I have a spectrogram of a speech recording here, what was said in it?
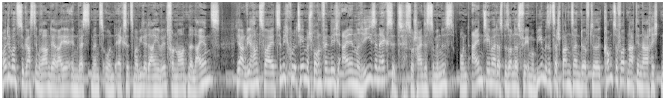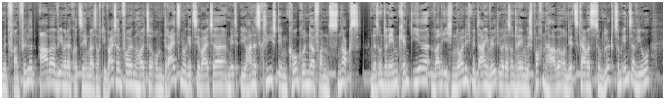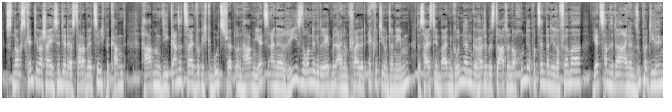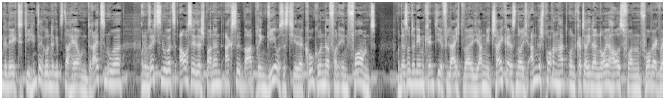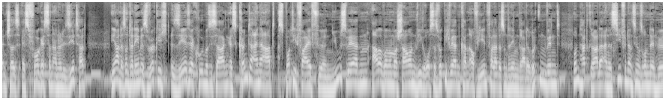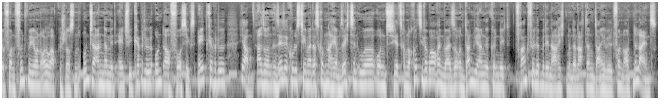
Heute bei uns zu Gast im Rahmen der Reihe Investments und Exits mal wieder Daniel Wild von Mountain Alliance. Ja, und wir haben zwei ziemlich coole Themen besprochen, finde ich. Einen riesen Exit, so scheint es zumindest. Und ein Thema, das besonders für Immobilienbesitzer spannend sein dürfte, kommt sofort nach den Nachrichten mit Frank Philipp. Aber wie immer der kurze Hinweis auf die weiteren Folgen. Heute um 13 Uhr geht es hier weiter mit Johannes Kliesch, dem Co-Gründer von Snox. Und das Unternehmen kennt ihr, weil ich neulich mit Daniel Wild über das Unternehmen gesprochen habe. Und jetzt kam es zum Glück zum Interview. Snox kennt ihr wahrscheinlich, sind ja in der Startup-Welt ziemlich bekannt, haben die ganze Zeit wirklich gebootstrapped und haben jetzt eine Riesenrunde gedreht mit einem Private Equity Unternehmen. Das heißt, den beiden Gründern gehörte bis dato noch 100% an ihrer Firma. Jetzt haben sie da einen super Deal hingelegt. Die Hintergründe gibt's nachher um 13 Uhr. Und um 16 Uhr wird's auch sehr, sehr spannend. Axel Bart Bringeus ist hier der Co-Gründer von Informed. Und das Unternehmen kennt ihr vielleicht, weil Jan Mitschaiker es neulich angesprochen hat und Katharina Neuhaus von Vorwerk Ventures es vorgestern analysiert hat. Ja, das Unternehmen ist wirklich sehr, sehr cool, muss ich sagen. Es könnte eine Art Spotify für News werden, aber wollen wir mal schauen, wie groß das wirklich werden kann. Auf jeden Fall hat das Unternehmen gerade Rückenwind und hat gerade eine Seed-Finanzierungsrunde in Höhe von 5 Millionen Euro abgeschlossen, unter anderem mit HV Capital und auch 468 Capital. Ja, also ein sehr, sehr cooles Thema. Das kommt nachher um 16 Uhr und jetzt kommen noch kurz die Verbraucherhinweise und dann, wie angekündigt, Frank Philipp mit den Nachrichten und danach dann Daniel Wild von Mountain Alliance.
